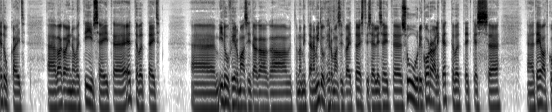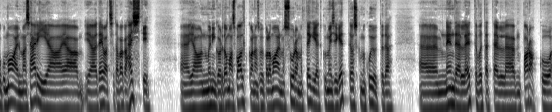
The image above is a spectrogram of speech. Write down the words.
edukaid, väga innovatiivseid ettevõtteid idufirmasid, aga ka ütleme, mitte enam idufirmasid, vaid tõesti selliseid suuri korralikke ettevõtteid, kes teevad kogu maailmas äri ja, ja, ja teevad seda väga hästi. ja on mõnikord omas valdkonnas võib-olla maailmas suuremad tegijad, kui me isegi ette oskame kujutada nendel ettevõtetel paraku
